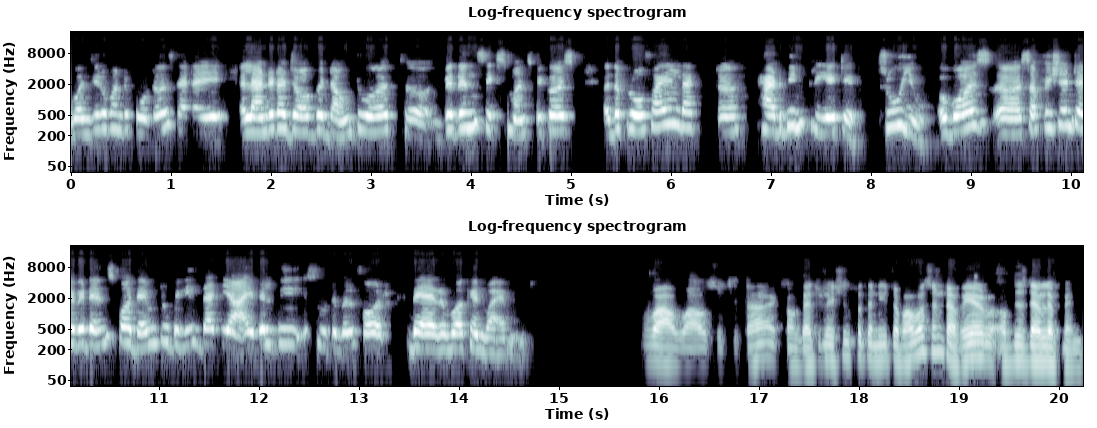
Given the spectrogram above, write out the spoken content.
101 reporters that I landed a job with Down to Earth uh, within six months because the profile that uh, had been created through you was uh, sufficient evidence for them to believe that yeah i will be suitable for their work environment wow wow suchita congratulations for the new job i wasn't aware of this development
